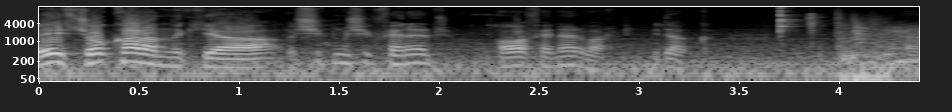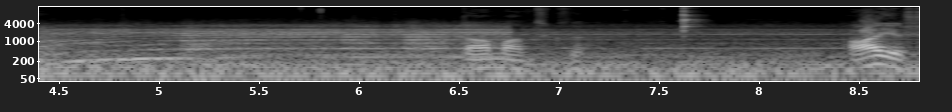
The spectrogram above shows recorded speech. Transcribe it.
Reis çok karanlık ya. Işık mışık fener. Aa fener var. Bir dakika. Ha. Daha mantıklı. Hayır.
